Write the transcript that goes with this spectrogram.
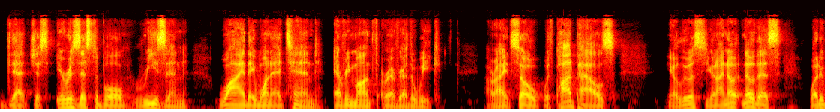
that just irresistible reason why they want to attend every month or every other week? All right. So with Pod Pals, you know, Lewis, you and I know know this. What do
